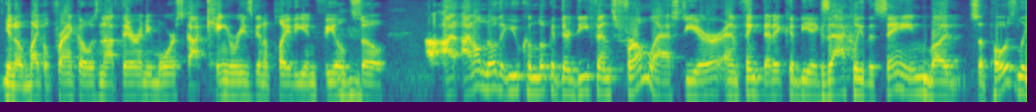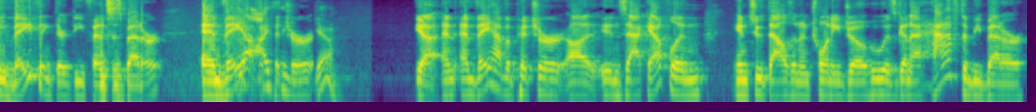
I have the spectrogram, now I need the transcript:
you know maikel franco is not there anymore scott kingery is going to play the infield mm-hmm. so I, I, don't know that you can look at their defense from last year and think that it could be exactly the same, but supposedly they think their defense is better, and they yeah, have a pitcher. Think, yeah yeah, and, and they have a pitcher uh, in Zach Eflin in 2020, Joe, who is going to have to be better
